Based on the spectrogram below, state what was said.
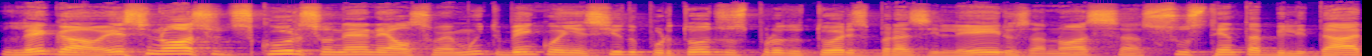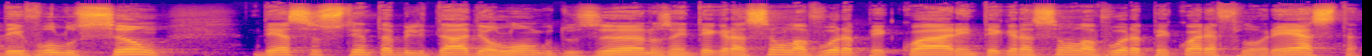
Legal. Esse nosso discurso, né, Nelson, é muito bem conhecido por todos os produtores brasileiros, a nossa sustentabilidade, a evolução dessa sustentabilidade ao longo dos anos, a integração lavoura-pecuária, a integração lavoura-pecuária-floresta.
